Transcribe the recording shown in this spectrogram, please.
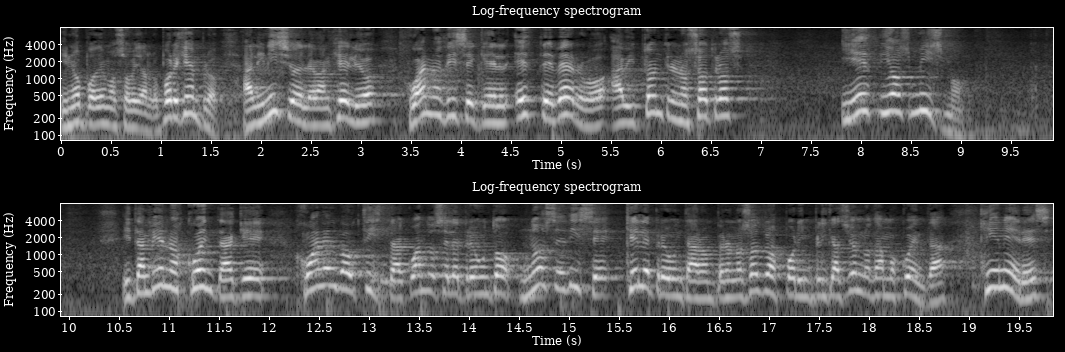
y no podemos obviarlo. Por ejemplo, al inicio del Evangelio, Juan nos dice que este verbo habitó entre nosotros y es Dios mismo. Y también nos cuenta que Juan el Bautista, cuando se le preguntó, no se dice qué le preguntaron, pero nosotros por implicación nos damos cuenta, ¿quién eres?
